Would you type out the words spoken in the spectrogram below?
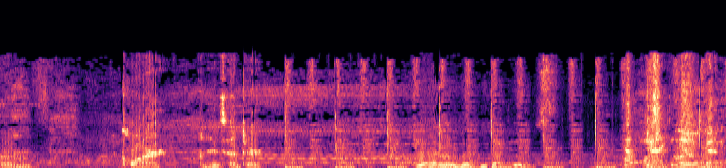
Um, Quar on his hunter. Yeah, I don't even know who that is. He's Logan.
